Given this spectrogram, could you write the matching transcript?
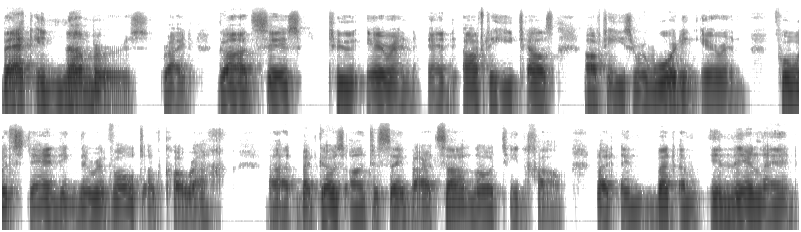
Back in Numbers, right, God says to Aaron, and after he tells, after he's rewarding Aaron for withstanding the revolt of Korach, uh, but goes on to say, "Ba'artza lo tinchal," but in but um, in their land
